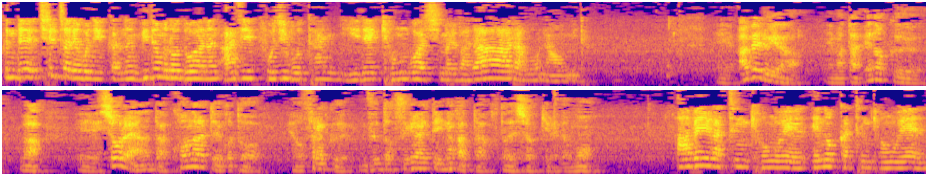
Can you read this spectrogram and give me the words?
근데 7절에 보니까는 믿음으로 노아는 아직 보지 못한 일에 경고하심을 받아라고 나옵니 다. 아벨이 야, またエノクは将来あなたはこうなるということをおそらくずっと告げられていなかったことでしょうけれども 아벨 같은 경우에 에녹 같은 경우에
